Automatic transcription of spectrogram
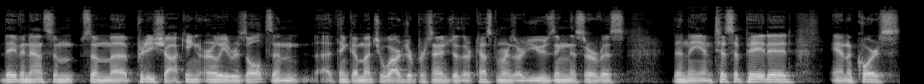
they've announced some some uh, pretty shocking early results, and I think a much larger percentage of their customers are using the service than they anticipated. And of course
